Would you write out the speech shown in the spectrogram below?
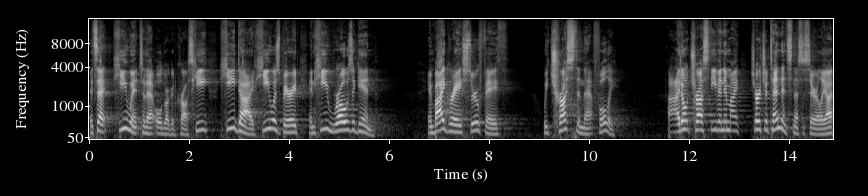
it's that He went to that old rugged cross. He, he died, He was buried, and He rose again. And by grace, through faith, we trust in that fully. I don't trust even in my church attendance necessarily. I,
